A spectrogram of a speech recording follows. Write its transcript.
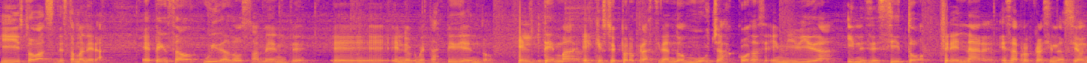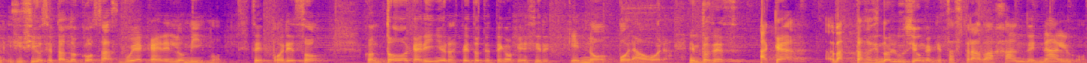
Y esto va de esta manera. He pensado cuidadosamente eh, en lo que me estás pidiendo. El tema es que estoy procrastinando muchas cosas en mi vida y necesito frenar esa procrastinación. Y si sigo aceptando cosas, voy a caer en lo mismo. Entonces, por eso con todo cariño y respeto te tengo que decir que no por ahora. Entonces, acá estás haciendo alusión a que estás trabajando en algo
